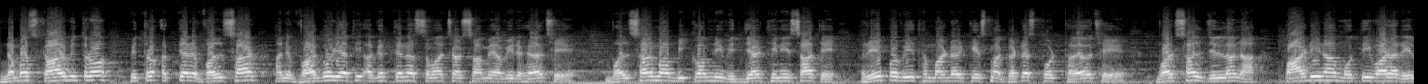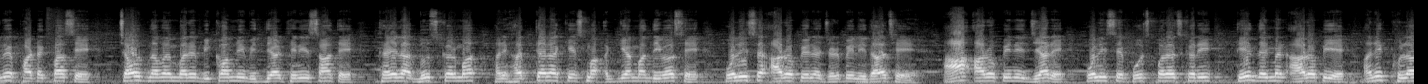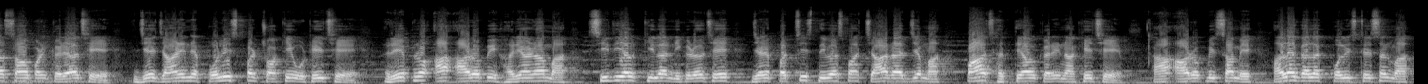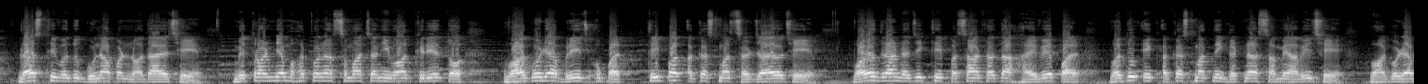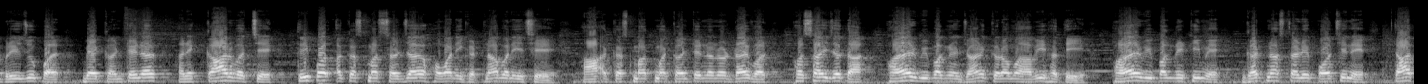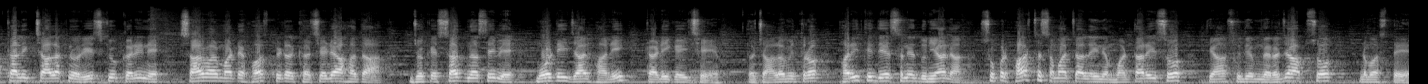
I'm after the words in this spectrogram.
નમસ્કાર મિત્રો. મિત્રો, અત્યારે વલસાડ અને વાઘોડિયાથી અગત્યના સમાચાર સામે આવી રહ્યા છે. વલસાડમાં બીકોમની વિદ્યાર્થીની સાથે રેપ વિથ મર્ડર કેસમાં ઘટસ્ફોટ થયો છે. વલસાડ જિલ્લાના પારડીના મોતીવાડા રેલવે ફાટક પાસે ચૌદ નવેમ્બરે બીકોમની વિદ્યાર્થીની સાથે થયેલા દુષ્કર્મ અને હત્યાના કેસમાં અગિયારમા દિવસે પોલીસે આરોપીઓને ઝડપી લીધા છે. આ આરોપીની જ્યારે પોલીસે પૂછપરછ કરી, તે દરમિયાન આરોપીએ અનેક ખુલાસાઓ પણ કર્યા છે, જે જાણીને પોલીસ પણ ચોંકી ઉઠી છે. રેપનો આ આરોપી હરિયાણામાં સિરિયલ કિલર નીકળ્યો છે, જેણે પચીસ દિવસમાં ચાર રાજ્યમાં પાંચ હત્યાઓ કરી નાખી છે. આ આરોપી સામે અલગ અલગ પોલીસ સ્ટેશનમાં દસથી વધુ ગુના પણ નોંધાયા છે. મિત્રો, અન્ય મહત્વના સમાચારની વાત કરીએ તો વાઘોડિયા બ્રિજ ઉપર ત્રિપલ અકસ્માત સર્જાયો છે. વડોદરા નજીકથી પસાર થતા હાઈવે પર વધુ એક અકસ્માતની ઘટના સામે આવી છે. વાઘોડિયા બ્રિજ ઉપર બે કન્ટેનર અને કાર વચ્ચે ત્રિપલ અકસ્માત સર્જાયો હોવાની ઘટના બની છે. આ અકસ્માતમાં કન્ટેનરનો ડ્રાઈવર ફસાઈ જતા ફાયર વિભાગને જાણ કરવામાં આવી હતી. ફાયર વિભાગની ટીમે ઘટના સ્થળે પહોંચીને તાત્કાલિક ચાલકનો રેસ્ક્યુ કરીને સારવાર માટે હોસ્પિટલ ખસેડ્યા હતા, જો કે સદનસીબે મોટી જાનહાનિ ટળી ગઈ છે. તો ચાલો મિત્રો, ફરીથી દેશ અને દુનિયાના સુપરફાસ્ટ સમાચાર લઈને મળતા રહીશો. ત્યાં સુધી અમને રજા આપશો. નમસ્તે.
